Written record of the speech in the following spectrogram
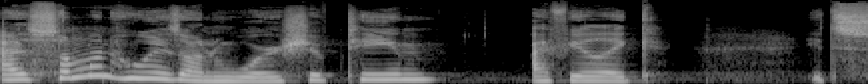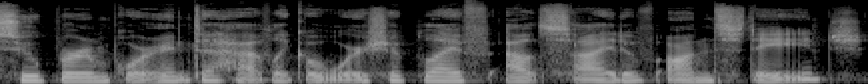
as someone who is on worship team, I feel like it's super important to have like a worship life outside of on stage.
